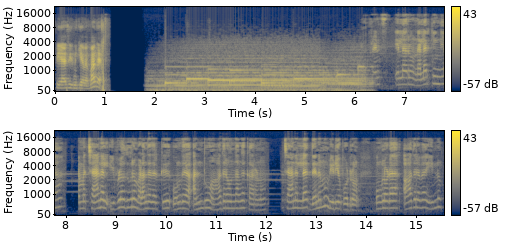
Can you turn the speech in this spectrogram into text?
பேசி நிக்க வாங்க. எல்லாரும் நல்லா இருக்கீங்களா? நம்ம சேனல் இவ்வளோ தூரம் வளர்ந்ததற்கு உங்க அன்பும் ஆதரவும் தாங்க காரணம். சேனல்ல தினமும் வீடியோ போடுறோம். உங்களோட ஆதரவை இன்னும்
